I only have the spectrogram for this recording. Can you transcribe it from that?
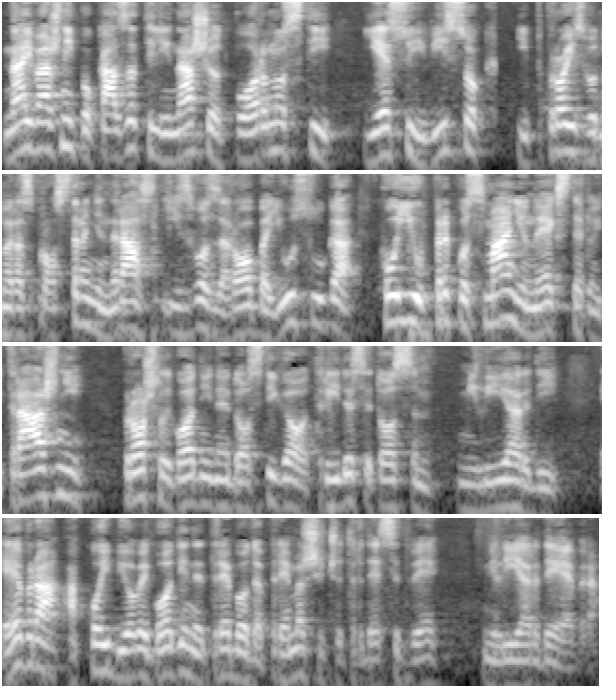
najvažniji pokazatelji naše otpornosti jesu i visok i proizvodno rasprostranjen rast izvoza roba i usluga, koji je uprko smanjenoj eksternoj tražnji prošle godine dostigao 38 milijardi evra, a koji bi ove godine trebao da premaši 42 milijarde evra.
